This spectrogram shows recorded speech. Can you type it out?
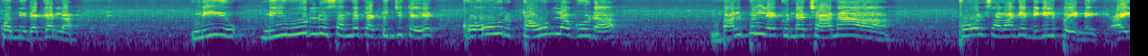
కొన్ని దగ్గరలో. మీ మీ ఊర్లో సంగతి అట్టుంచితే కోవూరు టౌన్లో కూడా బల్బులు లేకుండా చాలా పోల్స్ అలాగే మిగిలిపోయినాయి. అవి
